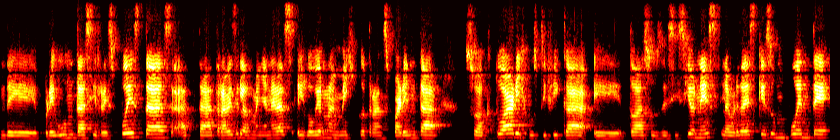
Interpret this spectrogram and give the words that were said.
de preguntas y respuestas. A, través de las mañaneras, el gobierno de México transparenta su actuar y justifica eh, todas sus decisiones. La verdad es que es un puente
